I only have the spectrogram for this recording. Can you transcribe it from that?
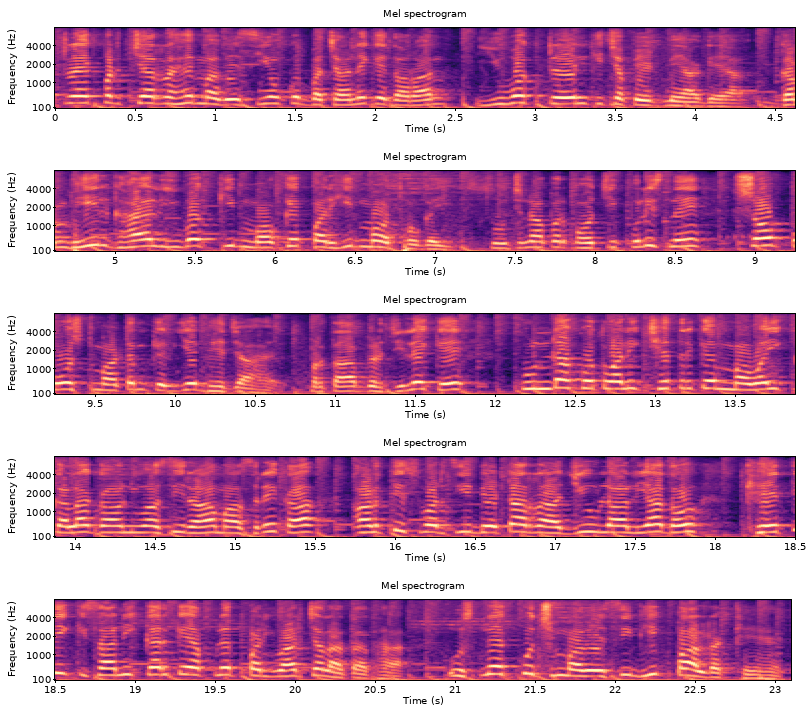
ट्रैक पर चल रहे मवेशियों को बचाने के दौरान युवक ट्रेन की चपेट में आ गया। गंभीर घायल युवक की मौके पर ही मौत हो गई। सूचना पर पहुँची पुलिस ने शव पोस्टमार्टम के लिए भेजा है। प्रतापगढ़ ज़िले के कुंडा कोतवाली क्षेत्र के मवई कला गाँव निवासी राम आसरे का 38 वर्षीय बेटा राजीव लाल यादव खेती किसानी करके अपने परिवार चलाता था। उसने कुछ मवेशी भी पाल रखे हैं।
